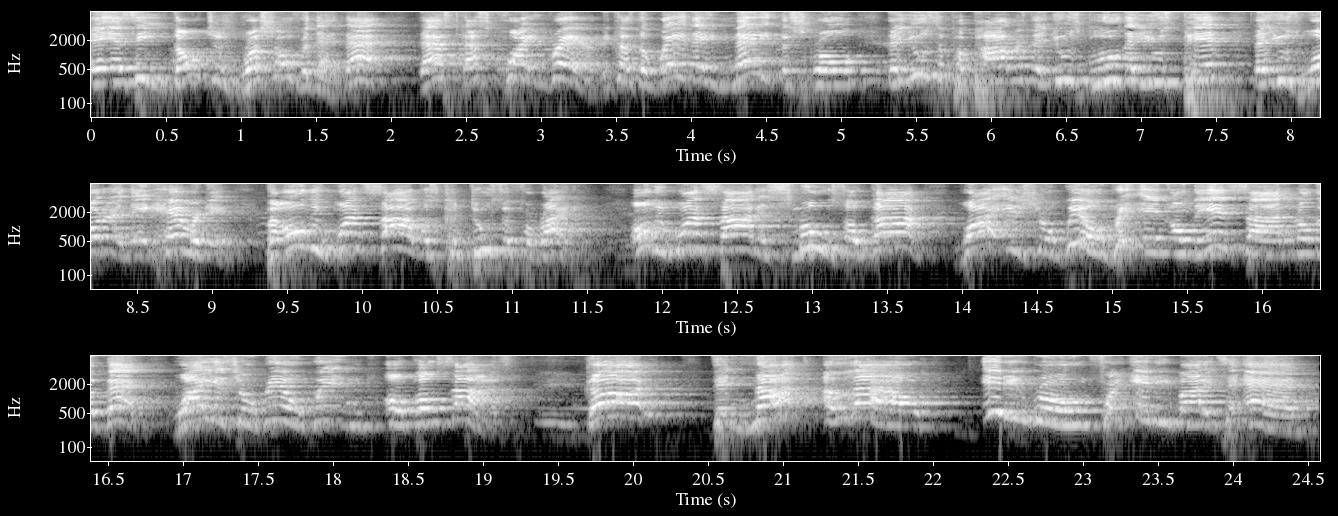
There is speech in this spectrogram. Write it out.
And, and see, don't just rush over that. That that's that's quite rare because the way they made the scroll, they used a papyrus, they used glue, they used pit, they used water, and they hammered it. But only one side was conducive for writing. Only one side is smooth. So God, why is your will written on the inside and on the back? Why is your will written on both sides? God did not allow any room for anybody to add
